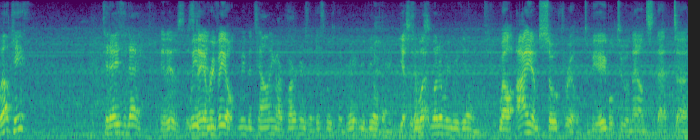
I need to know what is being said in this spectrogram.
Well, Keith, today's the day. It is. It's We've day of been- reveal. We've been telling our partners that this was the great reveal day. Yes, it so is. what what are we revealing? Well, I am so thrilled to be able to announce that uh,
